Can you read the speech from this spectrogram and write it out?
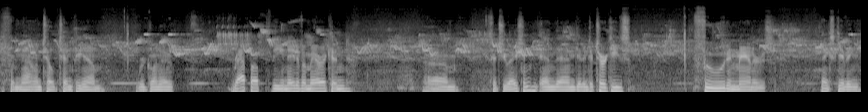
from now until 10 p.m. We're going to wrap up the Native American um, situation and then get into turkeys, food, and manners. Thanksgiving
